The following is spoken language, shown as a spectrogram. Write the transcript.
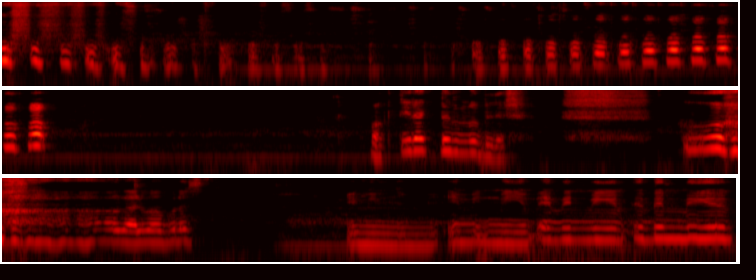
Uf uf uf uf uf uf uf Bak direkten onu bilir. Galiba burası. Emin miyim? Emin miyim? Emin miyim? Emin miyim?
